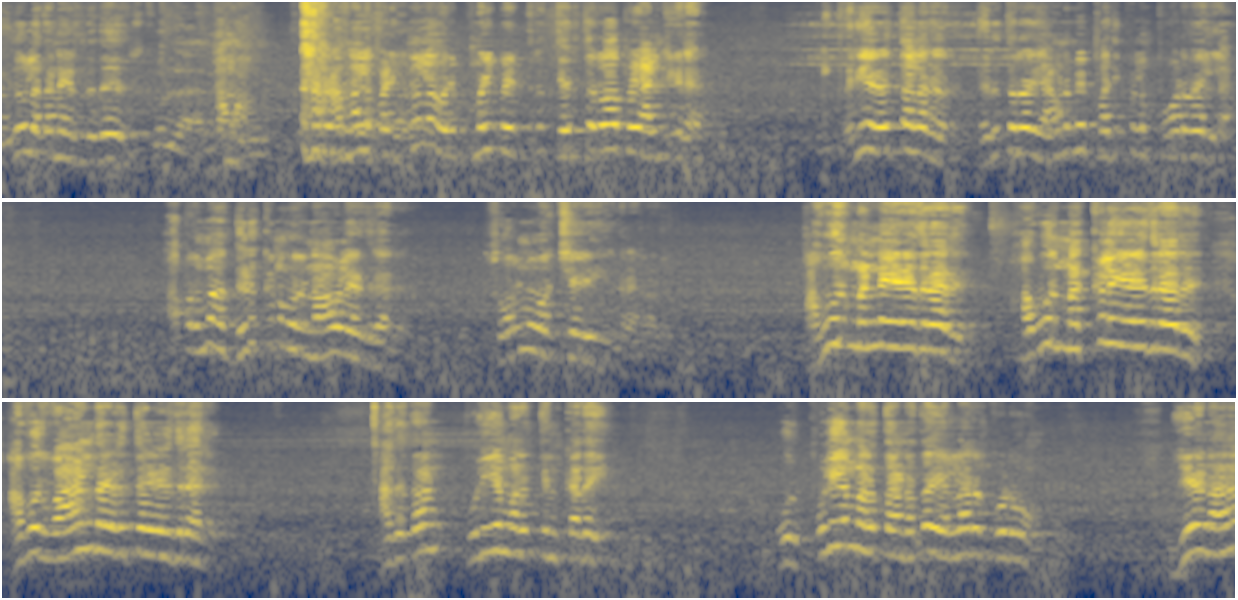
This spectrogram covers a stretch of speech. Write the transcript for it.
இதுவில் தானே இருந்தது. ஆமாம் அதனால படிக்கணும். அவர் மொழிபெயர்த்து தெரு தெருவா போய் அழிஞ்சுக்கிறார். நீ பெரிய எழுத்தாளர் அவர் தெரு எவனுமே பதிப்பில் போடவே இல்லை. அப்புறமா திடுக்குன்னு ஒரு நாவல் எழுதுறாரு. சொர்ண வச்சு எழுதியிருக்கிறார் அவர். அவர் மண்ணை எழுதுறாரு. அவர் மக்களை எழுதுறாரு. அவர் வாழ்ந்த இடத்தை எழுதுறாரு. அதுதான் புளிய மரத்தின் கதை. ஒரு புளிய மரத்தாண்ட தான் எல்லாரும் கூடுவோம். ஏன்னா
